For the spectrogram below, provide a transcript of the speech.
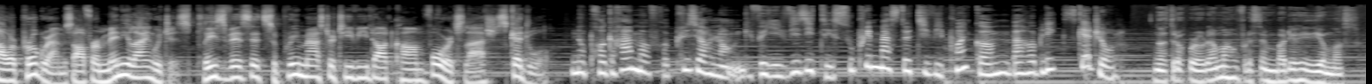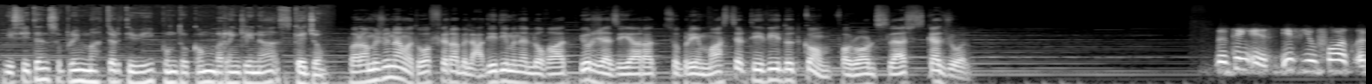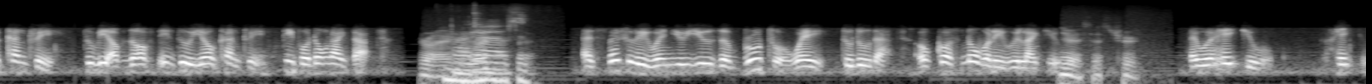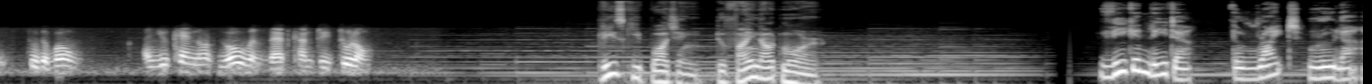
Our programs offer many languages. Please visit suprememastertv.com forward slash schedule. Nos programmes offrent plusieurs langues. Veuillez visiter suprememastertv.com baroblique schedule. Nuestros programas ofrecen varios idiomas. Visiten suprememastertv.com barra inclinada schedule. برامجنا متوفرة بالعديد من اللغات يرجى زيارة suprememastertv.com forward slash schedule The thing is, if you force a country to be absorbed into your country, people don't like that. Right. Yes. Especially when you use a brutal way to do that. Of course, nobody will like you. Yes, that's true. They will hate you, hate you to the bone. And you cannot govern that country too long. Please keep watching to find out more. Vegan leader, the right ruler.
